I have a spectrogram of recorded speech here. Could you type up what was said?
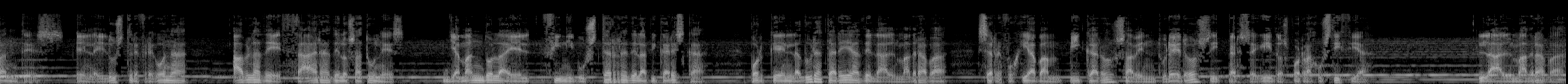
Cervantes, en la ilustre fregona, habla de Zahara de los Atunes, llamándola el finibusterre de la picaresca, porque en la dura tarea de la almadraba se refugiaban pícaros, aventureros y perseguidos por la justicia. La almadraba,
